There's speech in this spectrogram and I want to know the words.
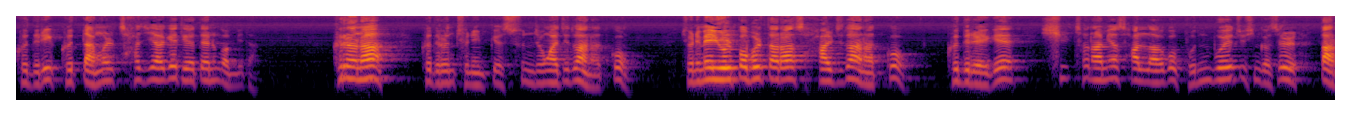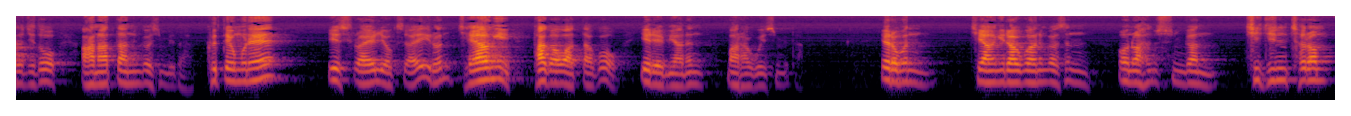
그들이 그 땅을 차지하게 되었다는 겁니다. 그러나 그들은 주님께 순종하지도 않았고 주님의 율법을 따라 살지도 않았고 그들에게 실천하며 살라고 분부해 주신 것을 따르지도 않았다는 것입니다. 그 때문에 이스라엘 역사에 이런 재앙이 다가왔다고 예레미야는 말하고 있습니다. 여러분, 재앙이라고 하는 것은 어느 한순간 지진처럼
